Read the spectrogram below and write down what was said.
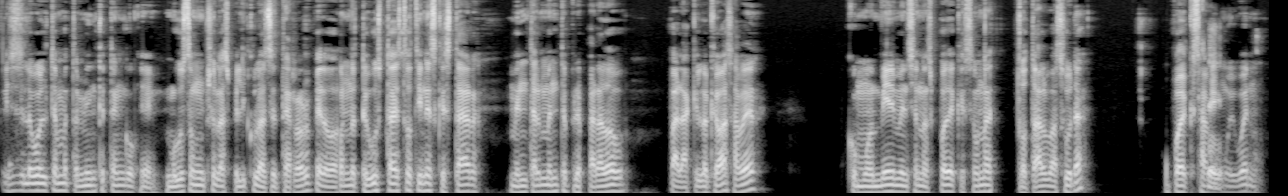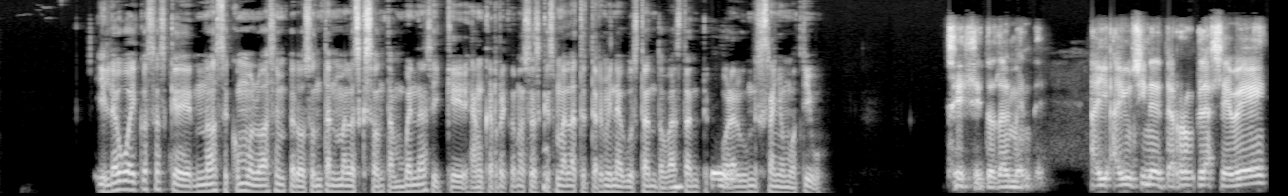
Ese es luego el tema también que tengo, que me gustan mucho las películas de terror, pero cuando te gusta esto tienes que estar mentalmente preparado para que lo que vas a ver, como bien mencionas, puede que sea una total basura o puede que sea algo muy bueno. Y luego hay cosas que no sé cómo lo hacen, pero son tan malas que son tan buenas y que aunque reconoces que es mala te termina gustando bastante por algún extraño motivo. Sí, sí, totalmente. Hay, hay un cine de terror clase B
